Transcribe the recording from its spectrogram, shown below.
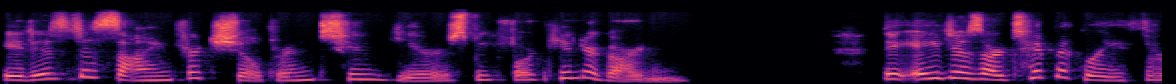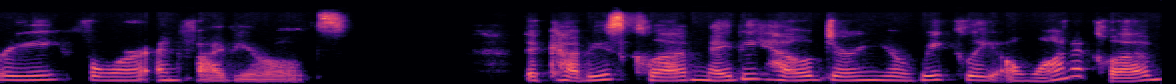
It is designed for children two years before kindergarten. The ages are typically three, four, and five year olds. The Cubbies Club may be held during your weekly Awana Club,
